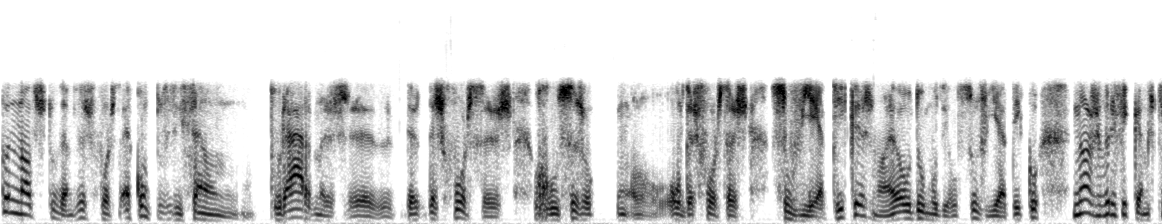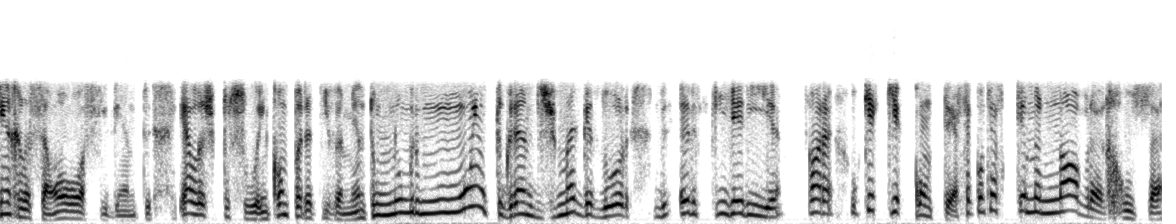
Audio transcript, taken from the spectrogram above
quando nós estudamos as forças, a composição por armas uh, das forças russas ou, ou das forças soviéticas, não é, ou do modelo soviético, nós verificamos que em relação ao Ocidente, elas possuem comparativamente um número muito grande, esmagador de artilharia. Ora, o que é que acontece? Acontece que a manobra russa,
